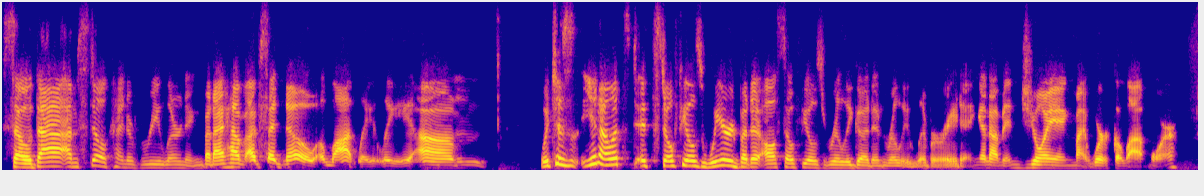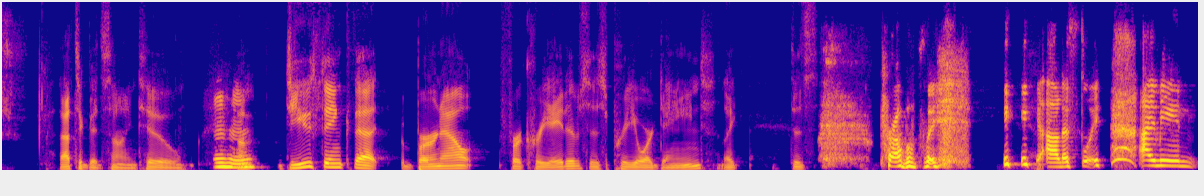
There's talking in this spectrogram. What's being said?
so that I'm still kind of relearning, but I have I've said no a lot lately. Um, which is, you know, it's it still feels weird, but it also feels really good and really liberating, and I'm enjoying my work a lot more. That's a good sign too. Um, hmm do you think that burnout for creatives is preordained? Like, does Probably, honestly. I mean,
